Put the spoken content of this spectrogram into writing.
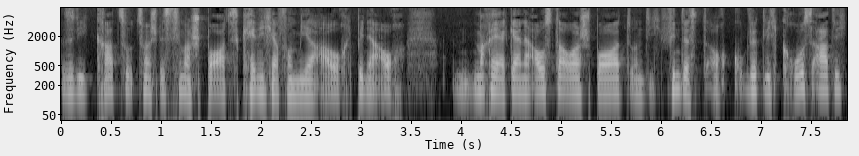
also die gerade so zum Beispiel das Thema Sport kenne ich ja von mir auch. Ich bin ja auch mache ja gerne Ausdauersport und ich finde das auch wirklich großartig.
